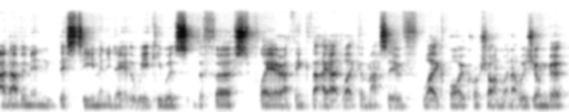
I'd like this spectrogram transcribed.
I'd have him in this team any day of the week. He was the first player I think that I had like a massive like boy crush on when I was younger,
